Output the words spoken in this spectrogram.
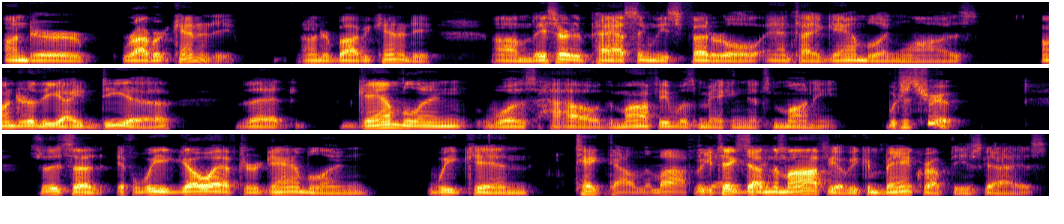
under Robert Kennedy, under Bobby Kennedy, um, they started passing these federal anti-gambling laws under the idea that gambling was how the mafia was making its money, which is true. So they said if we go after gambling, we can take down the mafia. we can take down the mafia. We can bankrupt these guys.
